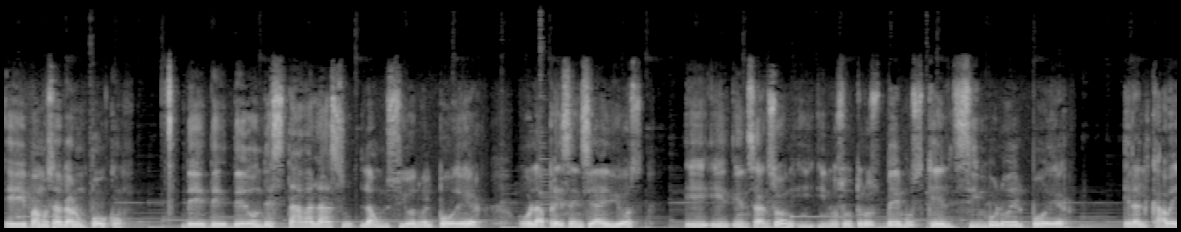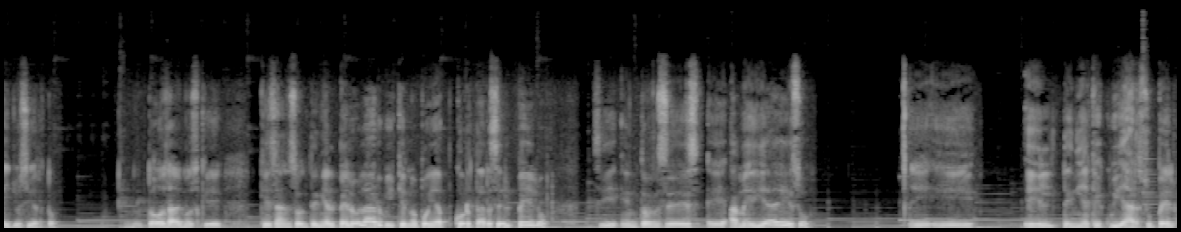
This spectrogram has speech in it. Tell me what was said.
eh, vamos a hablar un poco de, de, dónde estaba la, la, unción o el poder o la presencia de Dios eh, en, Sansón. Y, nosotros vemos que el símbolo del poder era el cabello, ¿cierto? Todos sabemos que, que Sansón tenía el pelo largo y que no podía cortarse el pelo, ¿sí? Entonces, eh, a medida de eso, él tenía que cuidar su pelo.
